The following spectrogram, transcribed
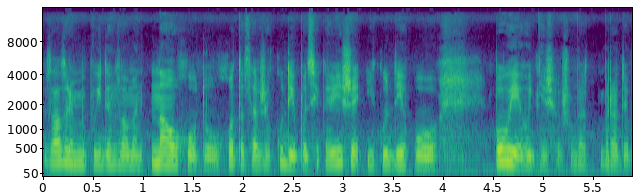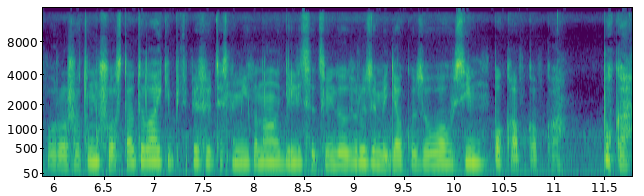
Завтра ми поїдемо з вами на охоту. Охота це вже куди поцікавіше і куди по. Повигодніше, якщо брати по. Тому що ставте лайки, підписуйтесь на мій канал, діліться цим відео з друзями. Дякую за увагу. Всім пока-пока. Пока.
